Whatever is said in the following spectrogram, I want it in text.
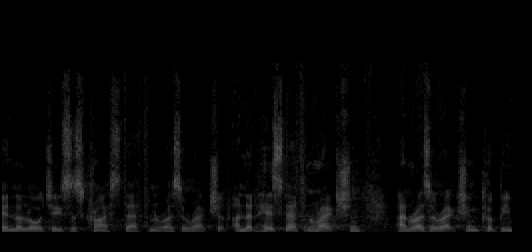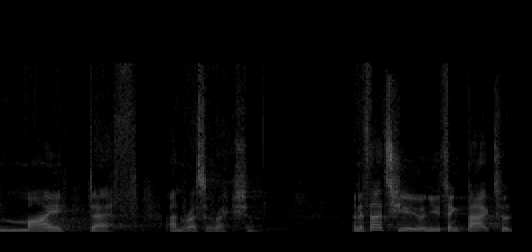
in the Lord Jesus Christ's death and resurrection, and that his death and resurrection and resurrection could be my death and resurrection. And if that's you and you think back to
